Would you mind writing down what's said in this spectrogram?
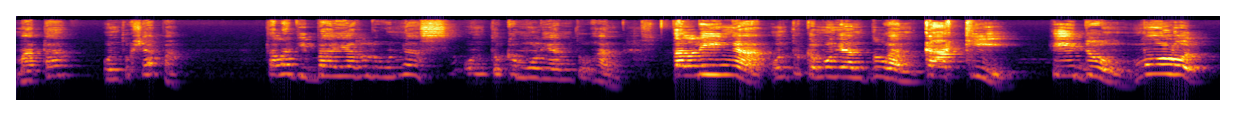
Mata untuk siapa? telah dibayar lunas untuk kemuliaan Tuhan. Telinga untuk kemuliaan Tuhan, kaki, hidung, mulut.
